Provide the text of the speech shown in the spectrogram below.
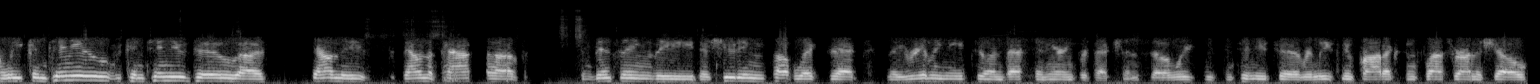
we continue we continue to uh, down the down the path of convincing the, the shooting public that they really need to invest in hearing protection. So we, we continue to release new products since last year on the show.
